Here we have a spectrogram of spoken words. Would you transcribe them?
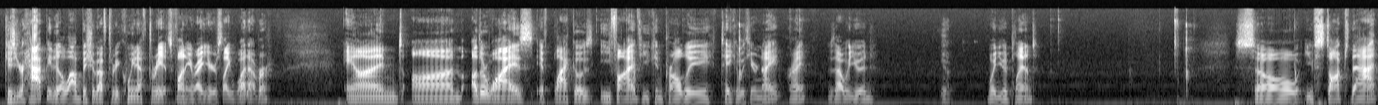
Because you're happy to allow bishop f3, queen f3. It's funny, right? You're just like, whatever. And um, otherwise, if black goes e5, you can probably take it with your knight, right? Is that what you had Yep. what you had planned? So you've stopped that.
